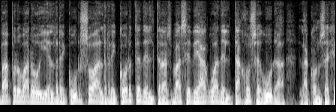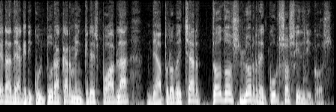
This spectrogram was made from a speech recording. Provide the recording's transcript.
va a aprobar hoy el recurso al recorte del trasvase de agua del Tajo Segura. La consejera de Agricultura Carmen Crespo habla de aprovechar todos los recursos hídricos.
